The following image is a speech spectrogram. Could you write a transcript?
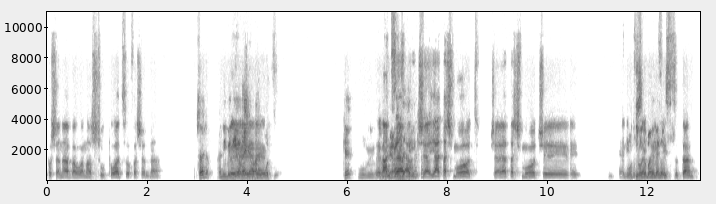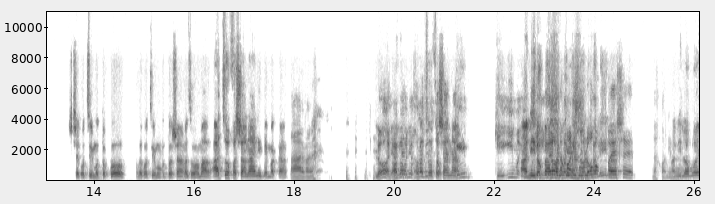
פה שנה הבאה, הוא אמר שהוא פה עד סוף השנה. בסדר, אני מניח שהוא רוצה... כן, ערן זהבי, כשהיה את השמועות, כשהיה את השמועות ש... אין לי מושג להכניס אותן, שרוצים אותו פה ורוצים אותו שם, אז הוא אמר, עד סוף השנה אני במכבי. אה, לא, אני אגב, אני יכול להבין אותו. כי אם... אני לא בא... נכון, אם הוא לא רואה ש... נכון. אני, הוא... לא רואה,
